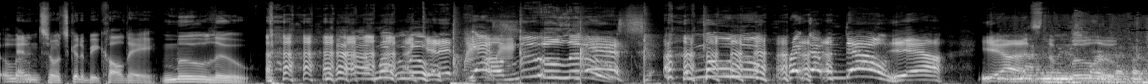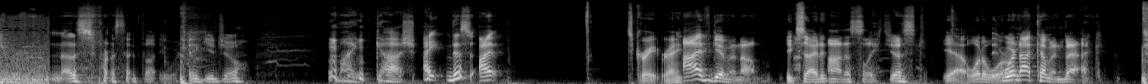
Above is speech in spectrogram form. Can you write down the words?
and so it's going to be called a moo loo. Mooloo. Get it? Yes. A moo loo. Yes. Mooloo. Write that one down. Yeah, yeah, Not it's the moo smart I loo. thought you were. Not as smart as I thought you were. Thank you, Joe. My gosh. I this I It's great, right? I've given up. Excited? Honestly, just Yeah, what a world. we're not coming back.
